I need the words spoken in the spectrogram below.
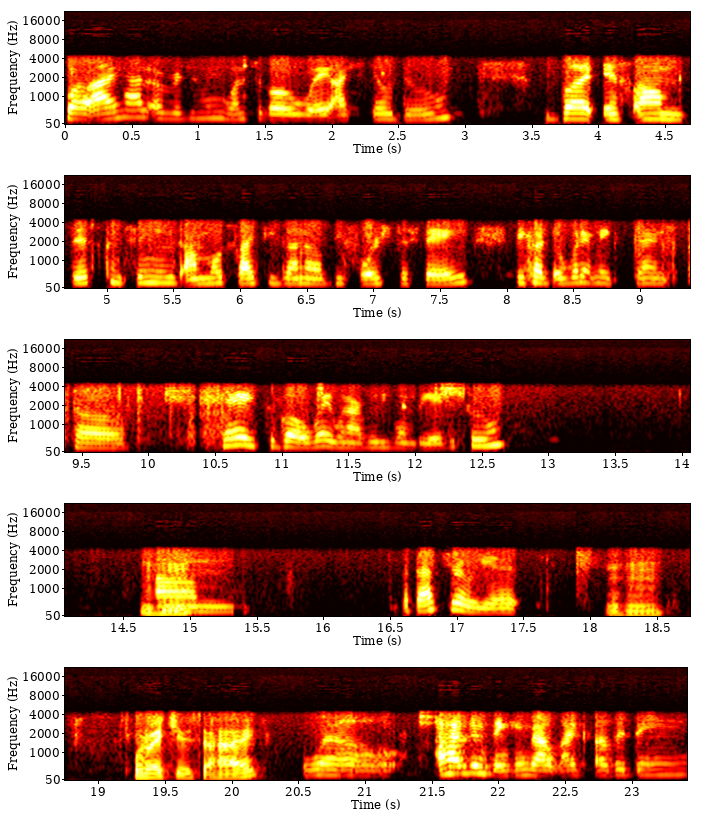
well, I had originally wanted to go away. I still do. But if um this continues, I'm most likely gonna be forced to stay because it wouldn't make sense to pay to go away when I really won't be able to. Mm-hmm. Um, but that's really it. Mhm. What about you, Sahai? Well, I have been thinking about like other things.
